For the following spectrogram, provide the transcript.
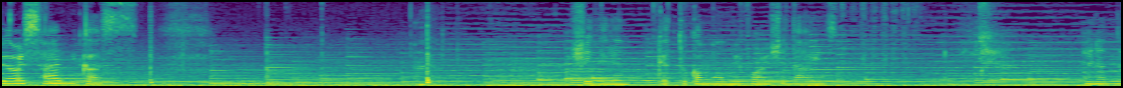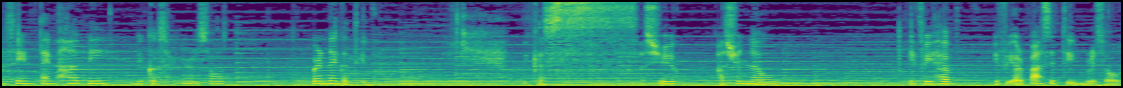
We are sad because she didn't get to come home before she dies. And at the same time happy because her results were negative. Because as you as you know, if you have if you are positive result,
